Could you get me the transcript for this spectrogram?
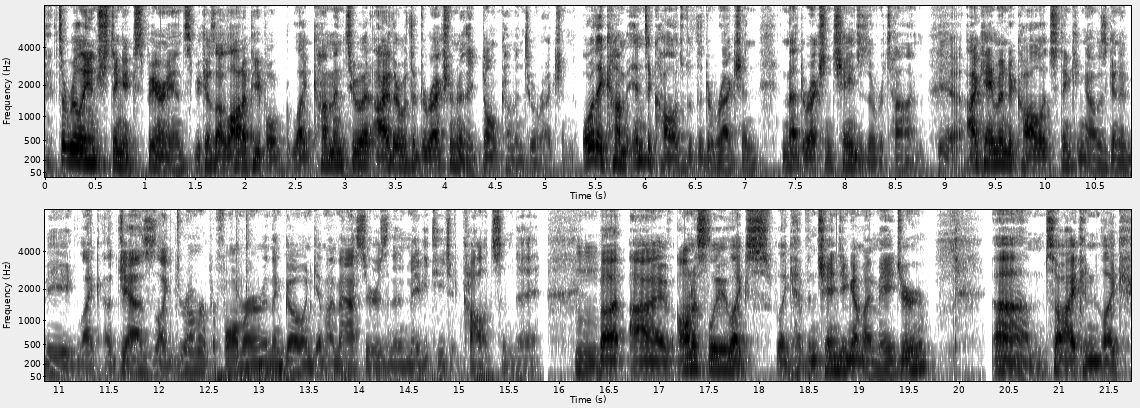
it's a really interesting experience because a lot of people like come into it either with a direction or they don't come into a direction. Or they come into college with a direction and that direction changes over time. Yeah. I came into college thinking I was going to be like a jazz like drummer performer and then go and get my masters and then maybe teach at college someday. But I've honestly like like have been changing up my major um, so I can like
